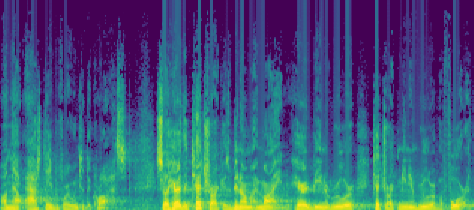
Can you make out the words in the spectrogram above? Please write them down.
on that last day before he went to the cross. So Herod the Tetrarch has been on my mind. Herod being a ruler, Tetrarch meaning ruler of a fourth.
